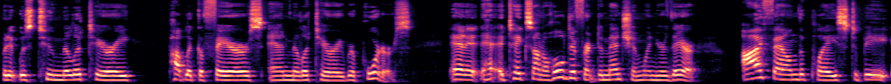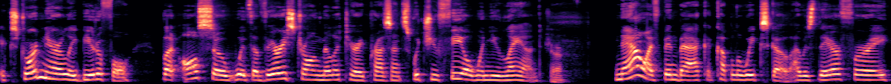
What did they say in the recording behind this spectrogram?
but it was to military public affairs and military reporters. And it, it takes on a whole different dimension when you're there. I found the place to be extraordinarily beautiful, but also with a very strong military presence, which you feel when you land. Sure. Now I've been back a couple of weeks ago. I was there for a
